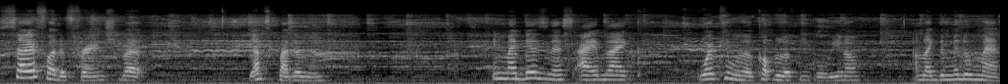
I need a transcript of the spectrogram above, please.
sorry for the French, but you have to pardon me. In my business, I'm like working with a couple of people, you know. I'm like the middleman.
